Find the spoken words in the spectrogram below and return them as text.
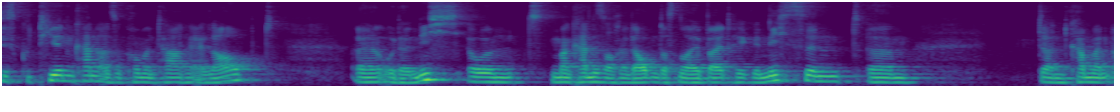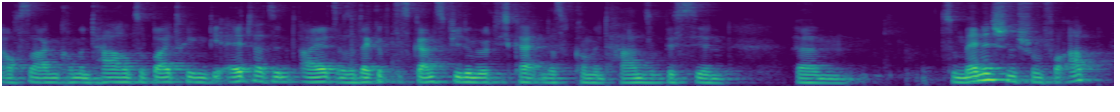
diskutieren kann, also Kommentare erlaubt äh, oder nicht. Und man kann es auch erlauben, dass neue Beiträge nicht sind. Ähm, dann kann man auch sagen, Kommentare zu Beiträgen, die älter sind als. Also da gibt es ganz viele Möglichkeiten, das Kommentaren so ein bisschen ähm, zu managen, schon vorab.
